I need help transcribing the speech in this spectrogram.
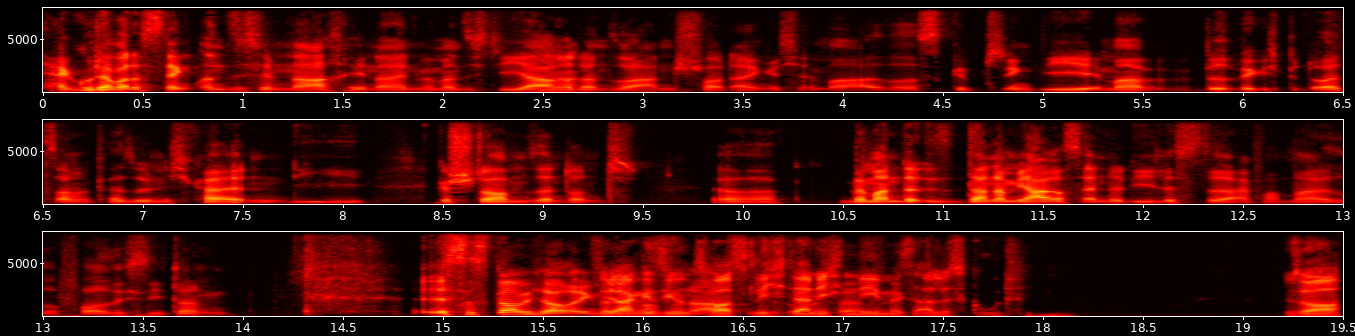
Ja gut, aber das denkt man sich im Nachhinein, wenn man sich die Jahre Ja. dann so anschaut, eigentlich immer. Also es gibt irgendwie immer be wirklich bedeutsame Persönlichkeiten, die gestorben sind und äh, wenn man da- dann am Jahresende die Liste einfach mal so vor sich sieht, dann ist es, glaube ich, auch irgendwie solange sie so uns Horst Lichter nicht nehmen, ist alles gut. So.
